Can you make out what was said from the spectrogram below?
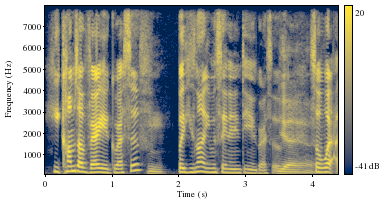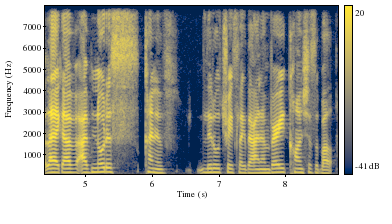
he comes up very aggressive, but he's not even saying anything aggressive. Yeah, yeah, yeah. So what? Like I've I've noticed kind of little traits like that, and I'm very conscious about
